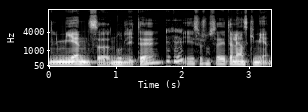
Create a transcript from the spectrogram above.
нали, миен са нудлите Мгм. и всъщност е италиански миен.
